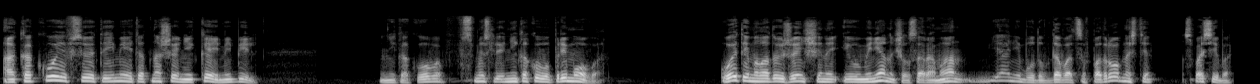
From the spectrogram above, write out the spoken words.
А какое все это имеет отношение к Эйми Биль? Никакого, в смысле, никакого прямого. У этой молодой женщины и у меня начался роман. Я не буду вдаваться в подробности. Спасибо.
